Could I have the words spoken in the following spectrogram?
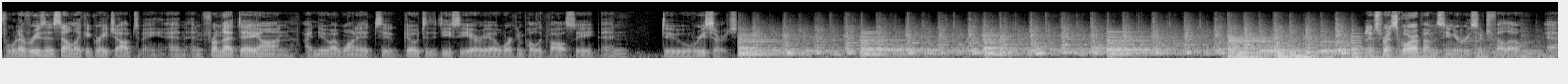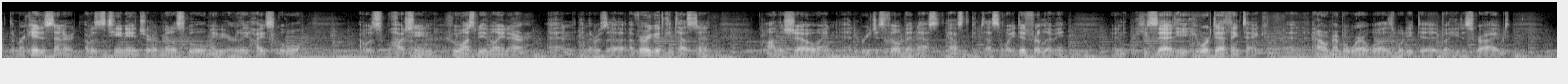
for whatever reason, it sounded like a great job to me. And, and from that day on, I knew I wanted to go to the DC area, work in public policy, and do research. My name's Brent Skorup. I'm a senior research fellow at the Mercatus Center. I was a teenager, middle school, maybe early high school. I was watching Who Wants to Be a Millionaire, and, and there was a, a very good contestant on the show, and, and Regis Philbin asked, asked the contestant what he did for a living, and he said he, he worked at a think tank. And I don't remember where it was, what he did, but he described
